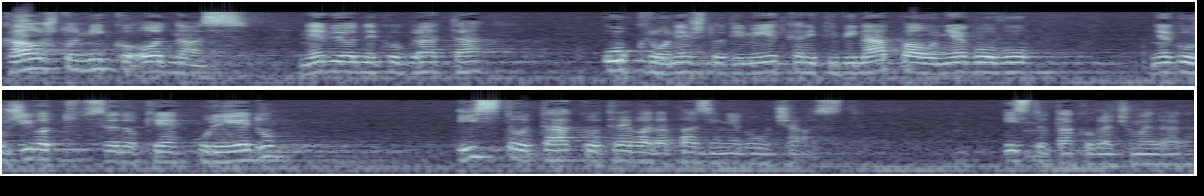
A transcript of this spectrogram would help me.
Kao što niko od nas ne bi od nekog brata ukro nešto od imetka niti bi napao njegovu njegov život sve dok je u redu isto tako treba da pazi njegovu čast isto tako braću moja draga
